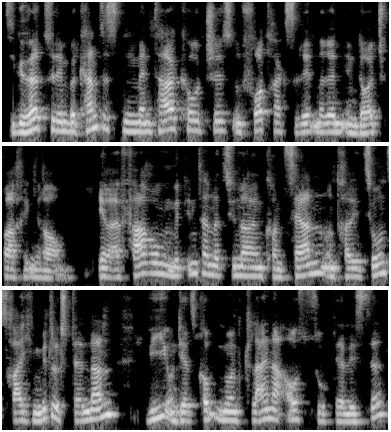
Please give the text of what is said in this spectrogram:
Sie gehört zu den bekanntesten Mentalcoaches und Vortragsrednerinnen im deutschsprachigen Raum. Ihre Erfahrungen mit internationalen Konzernen und traditionsreichen Mittelständern, wie, und jetzt kommt nur ein kleiner Auszug der Liste,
